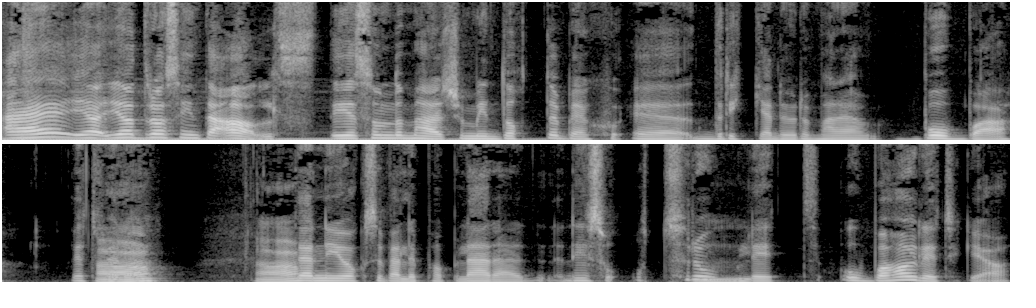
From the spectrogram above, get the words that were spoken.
Nej, jag, jag dras inte alls. Det är som de här som min dotter börjar eh, dricka nu, de här boba. Vet du? Ja. Ja. Den är ju också väldigt populär här. Det är så otroligt obehagligt tycker jag.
